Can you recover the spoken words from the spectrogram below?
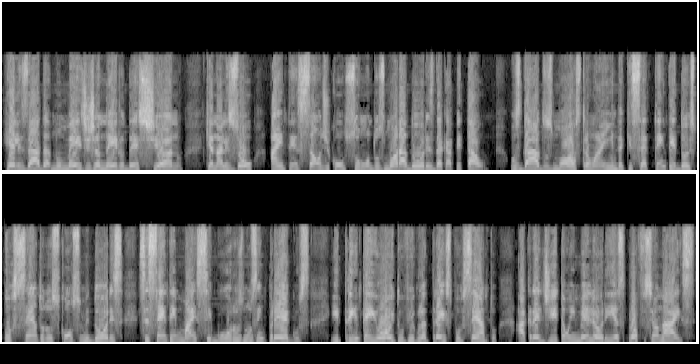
realizada no mês de janeiro deste ano, que analisou a intenção de consumo dos moradores da capital. Os dados mostram ainda que 72% dos consumidores se sentem mais seguros nos empregos e 38,3% acreditam em melhorias profissionais.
